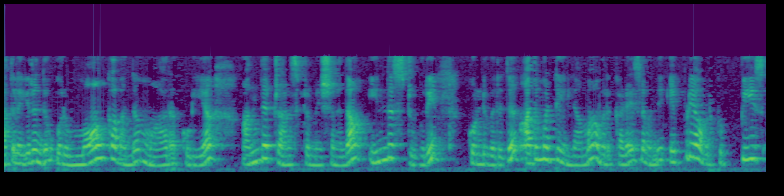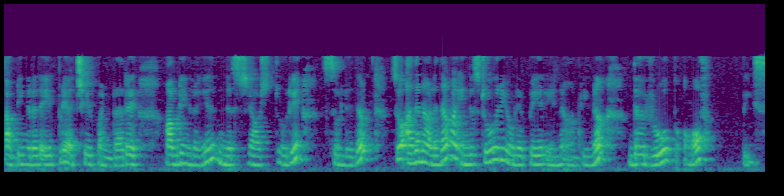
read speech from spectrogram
அதுல இருந்து ஒரு மாங்கா வந்து மாறக்கூடிய அந்த டிரான்ஸ்ஃபர்மேஷனை தான் இந்த ஸ்டோரி கொண்டு வருது. அது மட்டும் இல்லாம அவர் கடைசியில வந்து எப்படி அவருக்கு பீஸ் அப்படிங்கிறத எப்படி அச்சீவ் பண்றாரு அப்படிங்கறது இந்த ஸ்டோரி சொல்லுது. ஸோ அதனாலதான் இந்த ஸ்டோரியோட பேர் என்ன அப்படின்னா த ரோப் ஆஃப் பீஸ்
